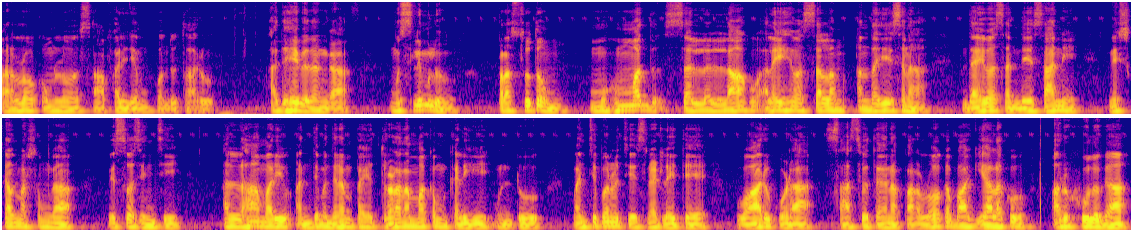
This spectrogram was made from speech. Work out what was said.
పరలోకంలో సాఫల్యం పొందుతారు. అదేవిధంగా ముస్లింలు ప్రస్తుతం ముహమ్మద్ సల్లల్లాహు అలైహి వసల్లం అందజేసిన దైవ సందేశాన్ని నిష్కల్మషంగా విశ్వసించి అల్లాహ్ మరియు అంతిమ దినంపై దృఢ నమ్మకం కలిగి ఉంటూ మంచి పనులు చేసినట్లయితే వారు కూడా శాశ్వతమైన పరలోక భాగ్యాలకు అర్హులుగా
